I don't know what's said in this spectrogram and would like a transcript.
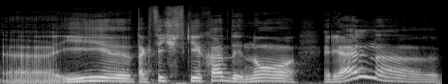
э, и тактические ходы. Но реально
